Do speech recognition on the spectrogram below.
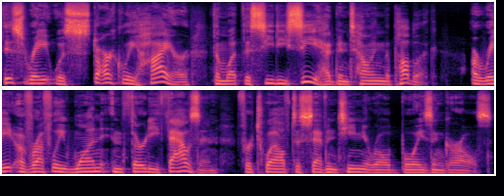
This rate was starkly higher than what the CDC had been telling the public, a rate of roughly 1 in 30,000 for 12 to 17 year old boys and girls.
